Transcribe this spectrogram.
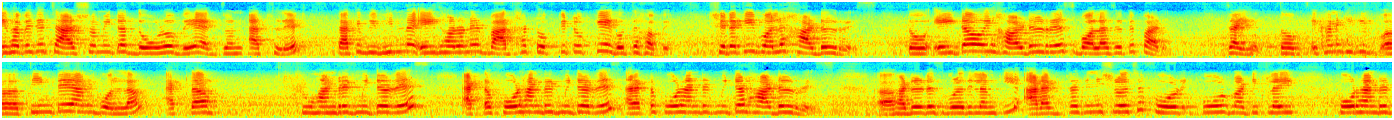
এইভাবে যে চারশো মিটার দৌড়বে একজন অ্যাথলেট তাকে বিভিন্ন এই ধরনের বাধা টপকে টপকে এগোতে হবে। সেটাকেই বলে হার্ডেল রেস তো এইটা ওই হার্ডেল রেস বলা যেতে পারে। যাই হোক, তো এখানে কী কী তিনটে আমি বললাম। একটা টু হান্ড্রেড মিটার রেস একটা ফোর হান্ড্রেড মিটার রেস আর একটা four hundred metre hurdle race hurdle race বলে দিলাম কি? আর একটা জিনিস রয়েছে four four multiply four hundred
